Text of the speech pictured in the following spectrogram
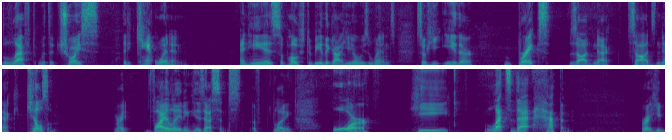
left with a choice that he can't win in, and he is supposed to be the guy he always wins. So he either breaks Zod neck, Zod's neck, kills him, right, violating his essence of letting, or he lets that happen, right? He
